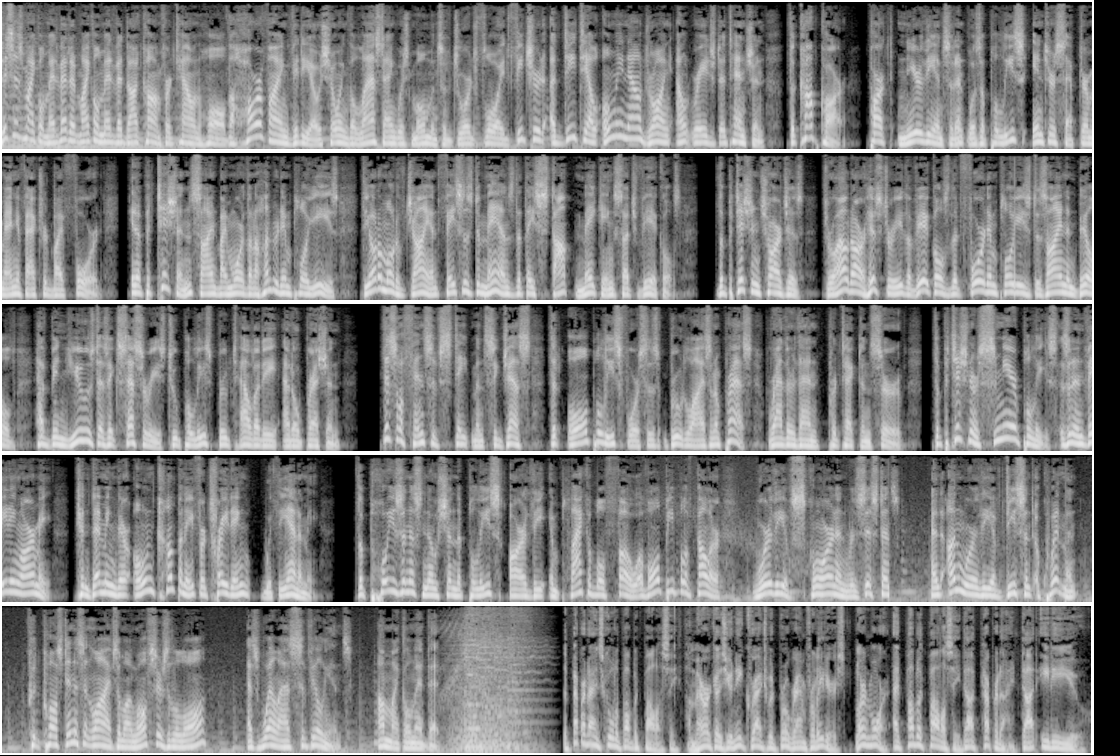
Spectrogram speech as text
This is Michael Medved at michaelmedved.com for Town Hall. The horrifying video showing the last anguished moments of George Floyd featured a detail only now drawing outraged attention. The cop car parked near the incident was a police interceptor manufactured by Ford. In a petition signed by more than 100 employees, the automotive giant faces demands that they stop making such vehicles. The petition charges Throughout our history, the vehicles that Ford employees design and build have been used as accessories to police brutality and oppression. This offensive statement suggests that all police forces brutalize and oppress rather than protect and serve. The petitioners smear police as an invading army, condemning their own company for trading with the enemy. The poisonous notion that police are the implacable foe of all people of color worthy of scorn and resistance, and unworthy of decent equipment could cost innocent lives among officers of the law as well as civilians. I'm Michael Medved. The Pepperdine School of Public Policy, America's unique graduate program for leaders. Learn more at publicpolicy.pepperdine.edu.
